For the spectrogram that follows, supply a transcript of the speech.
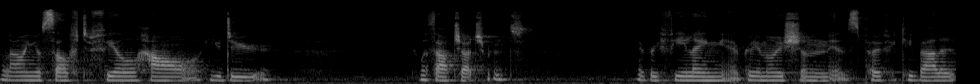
Allowing yourself to feel how you do without judgment. Every feeling, every emotion is perfectly valid.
